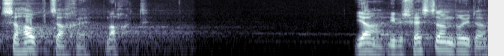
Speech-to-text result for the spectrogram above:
zur Hauptsache macht. Ja, liebe Schwestern und Brüder,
